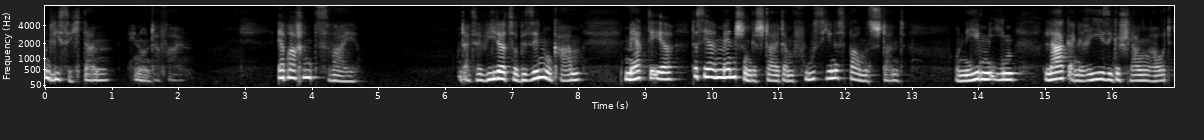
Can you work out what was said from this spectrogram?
und ließ sich dann hinunterfallen. Er brach in zwei. Und als er wieder zur Besinnung kam, merkte er, dass er in Menschengestalt am Fuß jenes Baumes stand, und neben ihm lag eine riesige Schlangenhaut,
